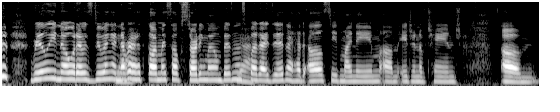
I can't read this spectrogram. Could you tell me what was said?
really know what I was doing. I never had thought of myself starting my own business, Yeah. but I did. I had LLC'd my name, um, Agent of Change, um,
